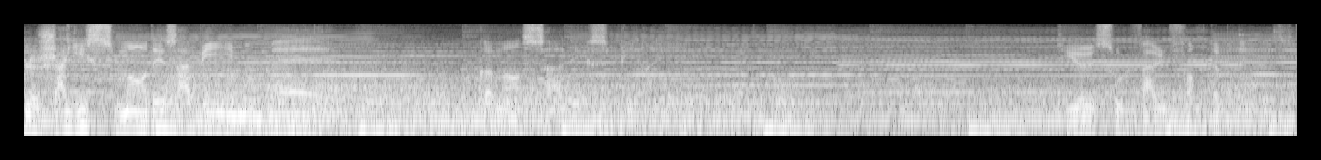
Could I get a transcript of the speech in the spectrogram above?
Le jaillissement des abîmes mais commença d'expirer. Dieu souleva une forte brise.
